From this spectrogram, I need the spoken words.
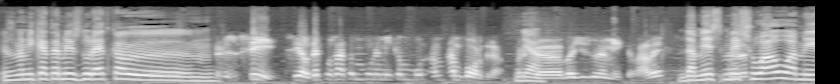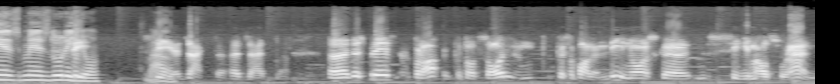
És una miqueta més duret que el... Sí, sí, els he posat en una mica en, en, en ordre, perquè Ja. vegis una mica, vale? De més, més Eh, suau a més, més durillo. Sí, exacte, exacte. Uh, després, però, que tots són que se poden dir, no és que sigui mal sonant.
